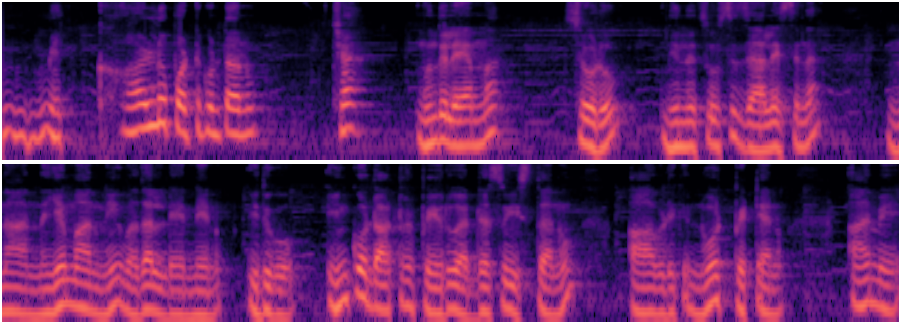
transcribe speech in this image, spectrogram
మీ కాళ్ళు పట్టుకుంటాను. ఛా ముందులే అమ్మా. చూడు నిన్ను చూసి జాలేసిన నా నియమాన్ని వదలలేను నేను. ఇదిగో ఇంకో డాక్టర్ పేరు అడ్రస్ ఇస్తాను. ఆవిడికి నోట్ పెట్టాను. ఆమె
